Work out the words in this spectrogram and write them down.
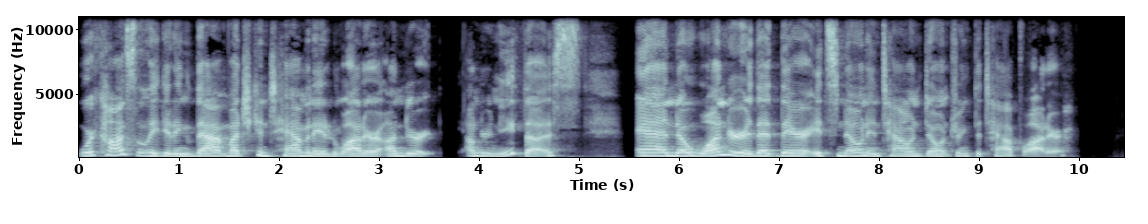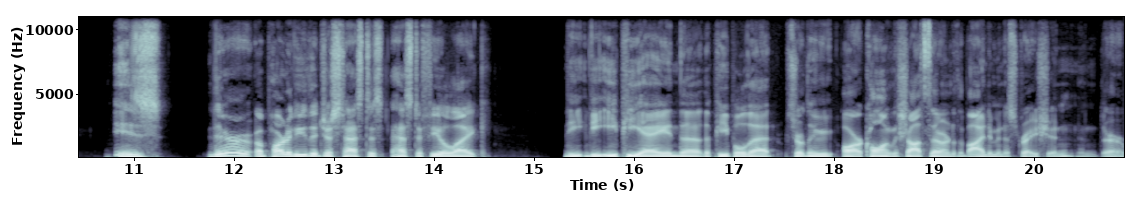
we're constantly getting that much contaminated water under underneath us. And no wonder that there it's known in town don't drink the tap water. Is there a part of you that just has to has to feel like the the EPA and the the people that certainly are calling the shots there under the Biden administration and they're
